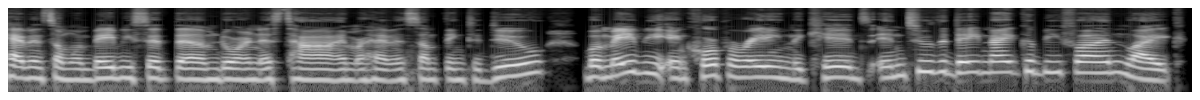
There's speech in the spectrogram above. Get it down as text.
having someone babysit them during this time or having something to do, but maybe incorporating the kids into the date night could be fun. Like,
